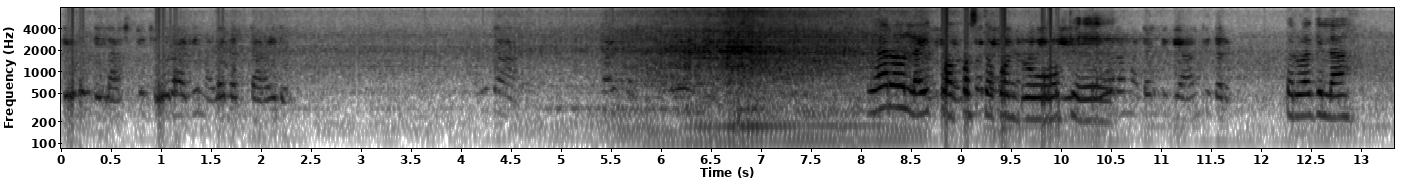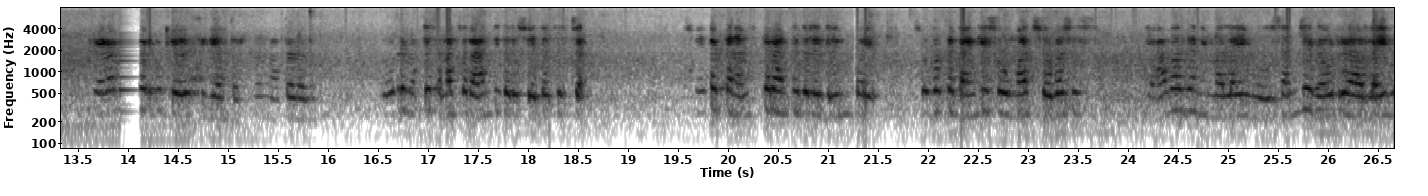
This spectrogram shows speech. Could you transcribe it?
ಕೇಳುತ್ತಿಲ್ಲ ಅಷ್ಟು ಜೋರಾಗಿ ಮಳೆ ಬರ್ತಾ ಇದೆ. ಯಾರೋ ಲೈಟ್ ವಾಪಸ್ ತಗೊಂಡ್ರು? ಓಕೆ ಮಾತಾಡ್ತಿದ್ಯಾ ಅಂತಿದ್ದಾರೆ. ಪರವಾಗಿಲ್ಲ. ಕೆಳವರೆಗೂ ಕೇಳಿಸಿಗೆ ಅಂತ ನಾನು ಮಾತಾಡೋದು. ನೋಡ್ರಿ ಮತ್ತೆ ಸಮಾಚಾರ. ಅಂತಿದ್ದಾರೆ ಶ್ವೇತಾ ಸಿಸ್ಟರ್. ಶ್ವೇತಕ್ಕ ನಮಸ್ಕಾರ. ಅಂತಿದ್ದಾರೆ ಡ್ರೀಮ್ ಬಾಯ್ ಶೋಭಕ್ಕ thank you so much Shobha sis ಯಾವಾಗ ನಿಮ್ಮ ಲೈವ್ ಸಂಜೆ ಗೌಡ್ರ ಲೈವ್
